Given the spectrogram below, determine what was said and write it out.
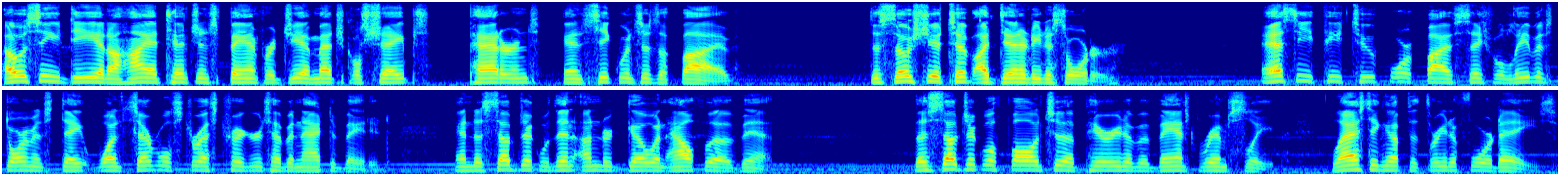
OCD and a high attention span for geometrical shapes, patterns, and sequences of five. Dissociative Identity Disorder SCP-2456 will leave its dormant state once several stress triggers have been activated, and the subject will then undergo an Alpha event. The subject will fall into a period of advanced REM sleep, lasting up to 3 to 4 days.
